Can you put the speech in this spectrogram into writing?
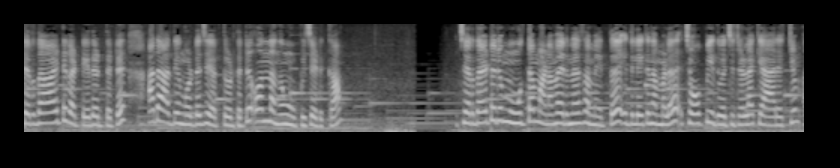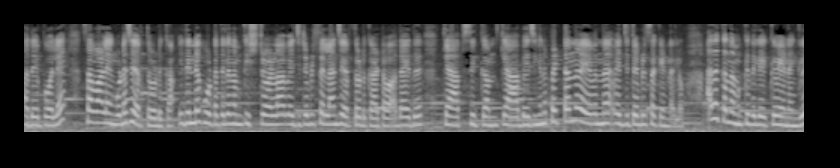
ചെറുതായിട്ട് കട്ട് ചെയ്തെടുത്തിട്ട് അത് ആദ്യം അങ്ങോട്ട് ചേർത്ത് കൊടുത്തിട്ട് ഒന്നങ്ങ് മൂപ്പിച്ചെടുക്കാം. ചെറുതായിട്ടൊരു മൂത്ത മണം വരുന്ന സമയത്ത് ഇതിലേക്ക് നമ്മൾ ചോപ്പ് ചെയ്ത് വെച്ചിട്ടുള്ള ക്യാരറ്റും അതേപോലെ സവാളയും കൂടെ ചേർത്ത് കൊടുക്കാം ഇതിന്റെ കൂട്ടത്തിൽ നമുക്ക് ഇഷ്ടമുള്ള വെജിറ്റബിൾസ് എല്ലാം ചേർത്ത് കൊടുക്കാം കേട്ടോ. അതായത് ക്യാപ്സിക്കം ക്യാബേജ് ഇങ്ങനെ പെട്ടെന്ന് വേവുന്ന വെജിറ്റബിൾസ് ഒക്കെ ഉണ്ടല്ലോ. അതൊക്കെ നമുക്ക് ഇതിലേക്ക് വേണമെങ്കിൽ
